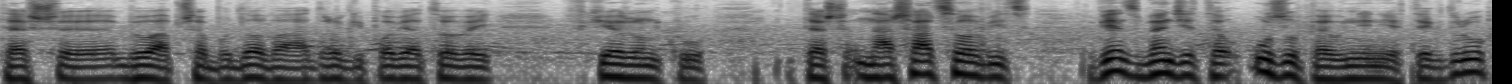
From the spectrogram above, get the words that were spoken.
też e, była przebudowa drogi powiatowej w kierunku też na Szacowic, więc będzie to uzupełnienie tych dróg.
